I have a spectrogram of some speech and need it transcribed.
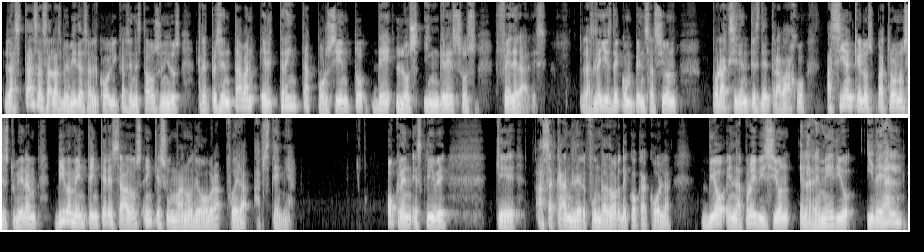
las tasas a las bebidas alcohólicas en Estados Unidos representaban el 30% de los ingresos federales. Las leyes de compensación por accidentes de trabajo hacían que los patronos estuvieran vivamente interesados en que su mano de obra fuera abstemia. Okren escribe que Asa Candler, fundador de Coca-Cola, vio en la prohibición el remedio ideal.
